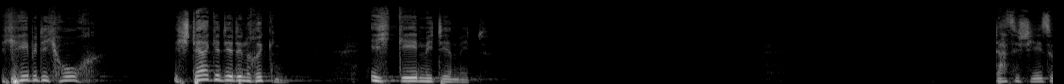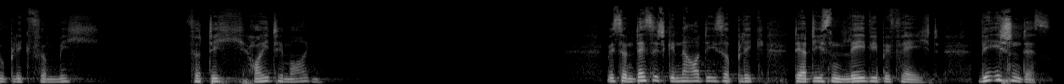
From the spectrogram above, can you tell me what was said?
Ich hebe dich hoch. Ich stärke dir den Rücken. Ich gehe mit dir mit. Das ist Jesu Blick für mich, für dich heute Morgen. Wisst ihr, und das ist genau dieser Blick, der diesen Levi befähigt. Wie ist denn das?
